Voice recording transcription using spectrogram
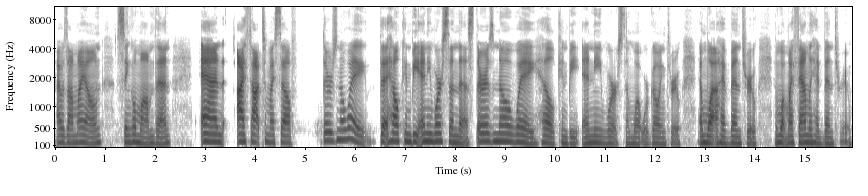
I was on my own, single mom then and I thought to myself, there's no way that hell can be any worse than this. There is no way hell can be any worse than what we're going through and what I have been through and what my family had been through.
